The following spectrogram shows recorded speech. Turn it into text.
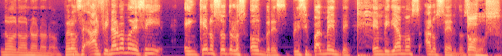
No, no, no, no, no. Pero o sea, al final vamos a decir en qué nosotros los hombres, principalmente, envidiamos a los cerdos. Todos.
